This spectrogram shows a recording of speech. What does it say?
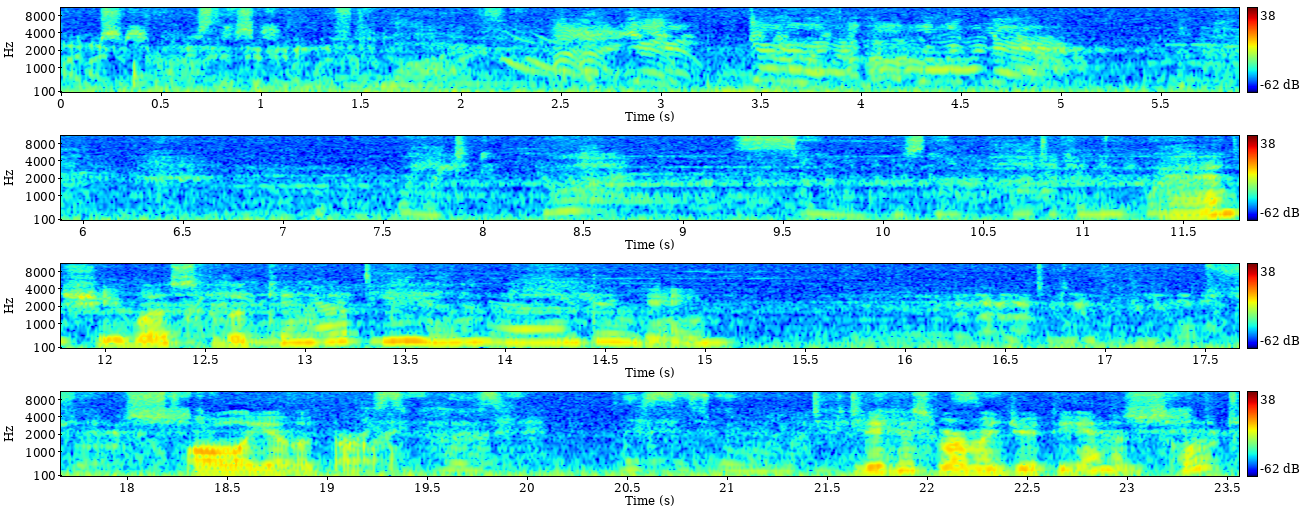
I'm surprised there's anyone left alive. Wait, you're someone And she was looking at me and thinking, oh yellow girl. This is where my duty ends. What?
